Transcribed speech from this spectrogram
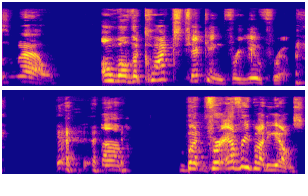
as well Oh well, the clock's ticking for you, Fripp. um, but for everybody else,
